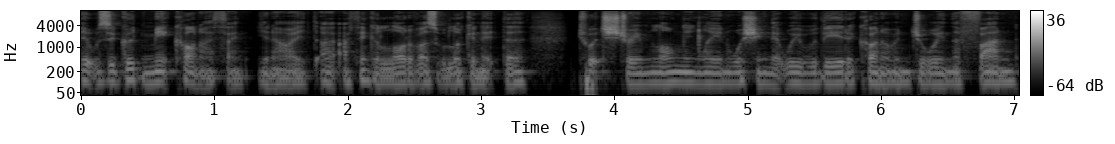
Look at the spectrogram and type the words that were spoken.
it was a good MechCon. I think you know, I I think a lot of us were looking at the Twitch stream longingly and wishing that we were there to kind of enjoy the fun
